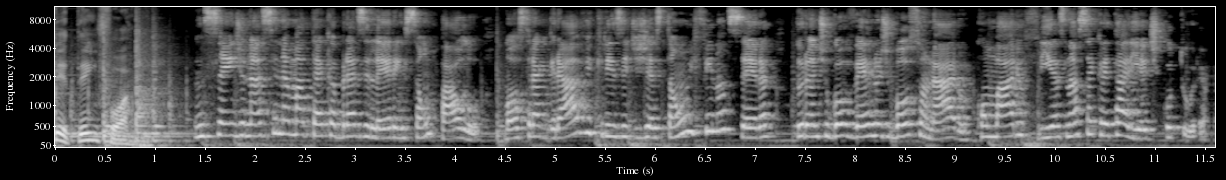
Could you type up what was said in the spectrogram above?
PT informa. Incêndio na Cinemateca Brasileira em São Paulo mostra grave crise de gestão e financeira durante o governo de Bolsonaro, com Mário Frias na Secretaria de Cultura.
